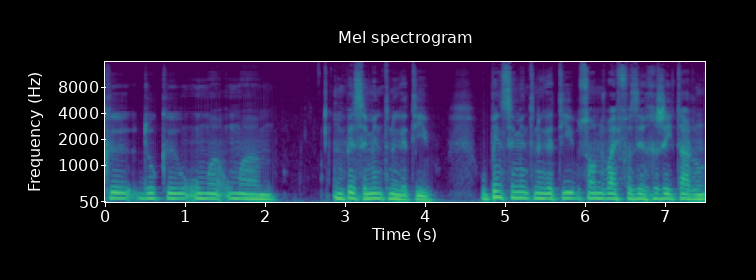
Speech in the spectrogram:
que, do que uma, uma, um pensamento negativo. O pensamento negativo só nos vai fazer rejeitar uh,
